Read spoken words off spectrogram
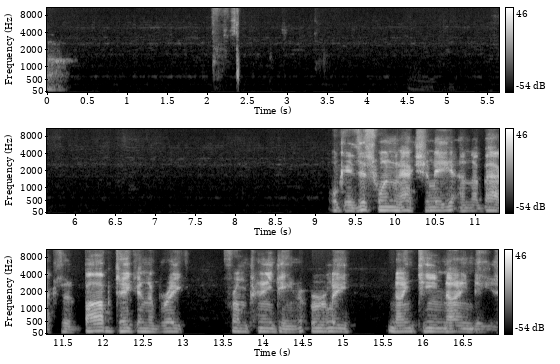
uh, Okay, this one actually on the back says Bob taking a break from painting early 1990s.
